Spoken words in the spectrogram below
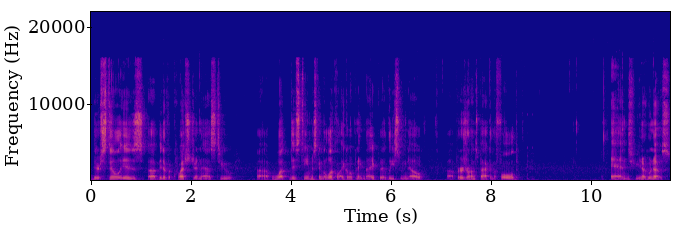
there still is a bit of a question as to uh, what this team is going to look like opening night, but at least we know uh, Bergeron's back in the fold. And, you know, who knows?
